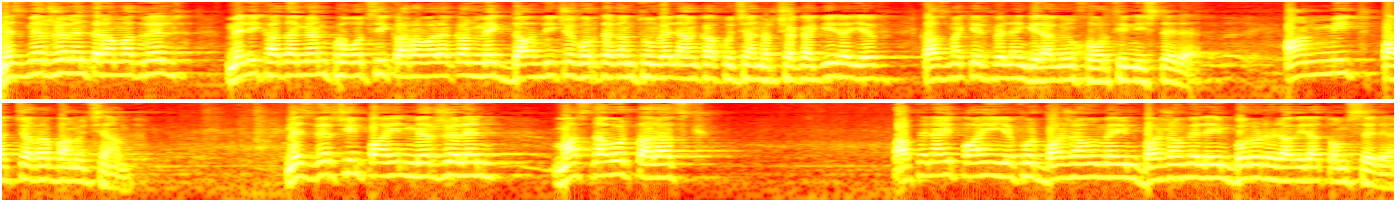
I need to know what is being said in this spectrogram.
Մեզ մերժել են տրամադրել Մելիք Ադամյան փողոցի կառավարական մեկ դահլիճը, որտեղ ընդունվել է անկախության հռչակագիրը եւ կազմակերպվել են Գերագույն խորհրդի նիստերը։ Անմիտ պատճառաբանությամբ։ Մեզ վերջին պահին մերժել են մասնավոր տարածք արդեն այն պահին, երբ որ բաժանվում էին, բաժանվել էին բոլոր հրավիրատոմսերը։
